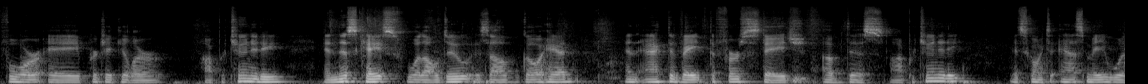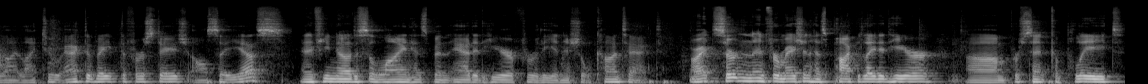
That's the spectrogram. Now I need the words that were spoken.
for a particular opportunity. In this case, what I'll do is I'll go ahead and activate the first stage of this opportunity. It's going to ask me, would I like to activate the first stage? I'll say yes. And if you notice, a line has been added here for the initial contact. All right, certain information has populated here, um, percent complete,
